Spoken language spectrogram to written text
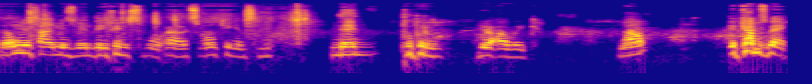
The only time is when they finish uh, smoking and sleep. Then, you're awake. Now, it comes back.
